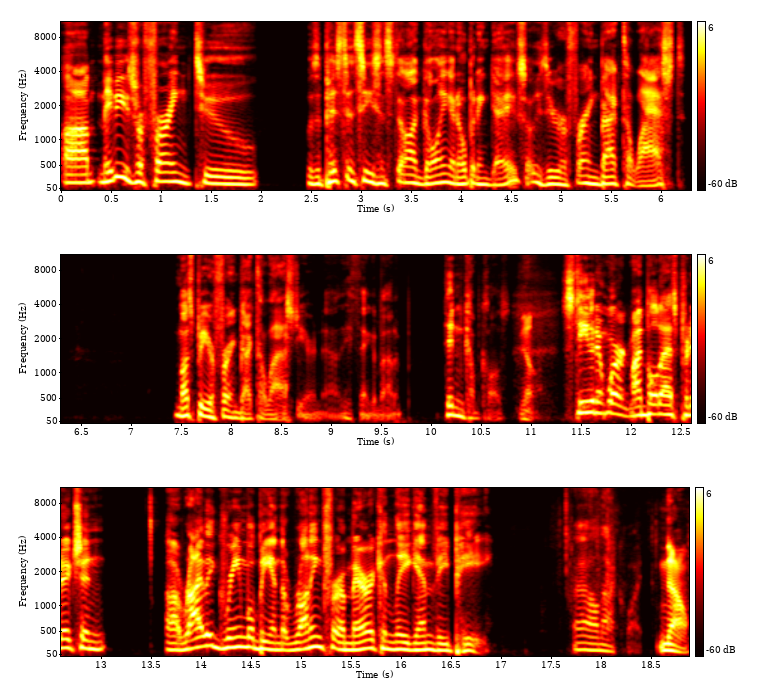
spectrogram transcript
Um, maybe he's referring to was the Piston season still ongoing at opening day? So is he referring back to last? Must be referring back to last year. Now you think about it, didn't come close. No. Steven at work. My bold ass prediction: uh, Riley Greene will be in the running for American League MVP. Well, not quite. No,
